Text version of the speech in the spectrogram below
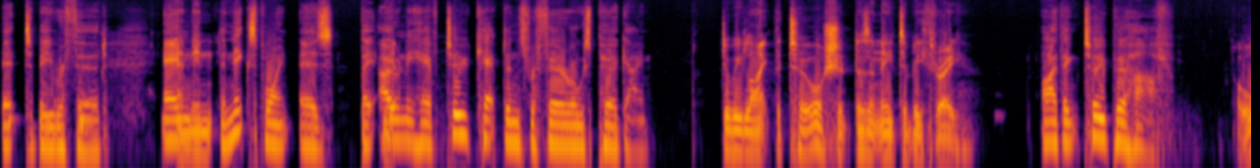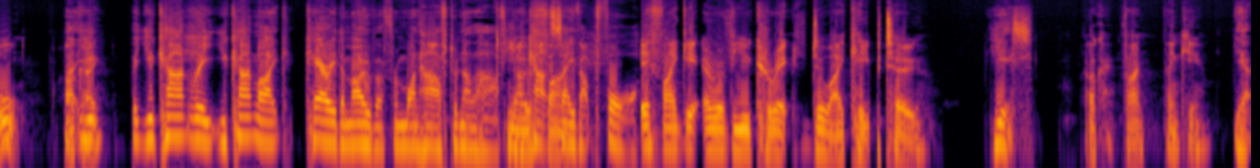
it to be referred. And, And then- the next point is they only have two captains referrals per game. Do we like the two, or should does it need to be three? I think two per half. Oh, But okay. you, but you can't re you can't like carry them over from one half to another half. You, No, can't fine. save up four. if I get a review correct, do I keep two? yes. Okay, fine. Thank you. Yeah.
